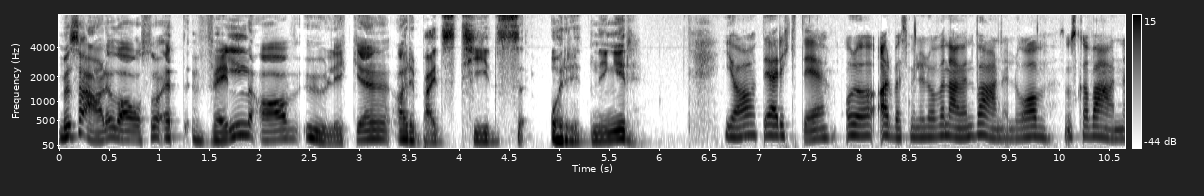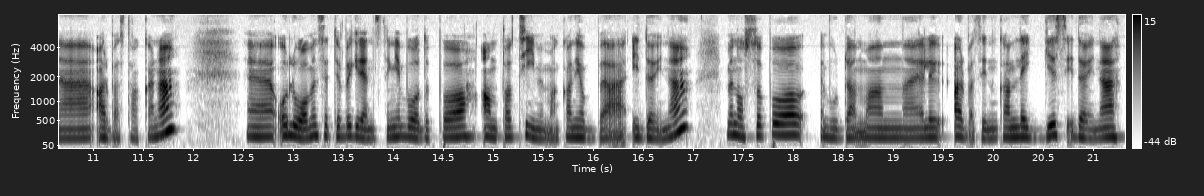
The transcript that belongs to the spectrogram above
Men så er det jo da også et vell av ulike arbeidstidsordninger. Ja, det er riktig. Og arbeidsmiljøloven er jo en vernelov som skal verne arbeidstakerne. Eh, og loven setter jo begrensninger både på antall timer man kan jobbe i døgnet, men også på hvordan man, eller arbeidstiden kan legges i døgnet.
